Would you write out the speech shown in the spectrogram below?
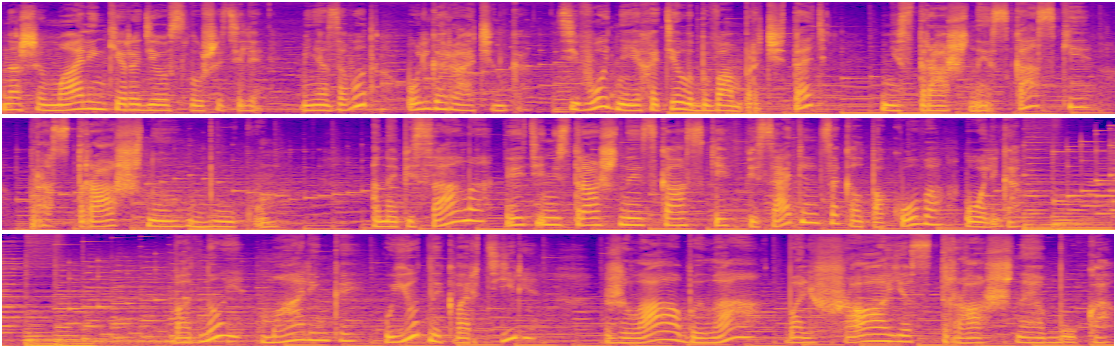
наши маленькие радиослушатели. Меня зовут Ольга Раченко. Сегодня я хотела бы вам прочитать не страшные сказки про страшную буку. А написала эти нестрашные сказки писательница Колпакова Ольга. В одной маленькой уютной квартире жила-была большая страшная бука.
